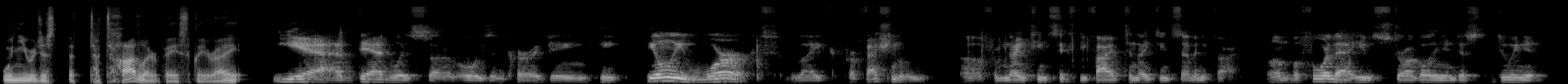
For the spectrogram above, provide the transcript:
when you were just a t- toddler, basically, right? Yeah, Dad was uh, always encouraging. He he only worked like professionally uh, from 1965 to 1975. Um, before that, he was struggling and just doing it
